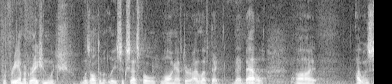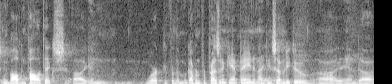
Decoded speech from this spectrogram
for free emigration, which was ultimately successful long after I left that that battle. Uh, I was involved in politics, uh, in worked for the McGovern for President campaign in 1972, uh, and uh,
